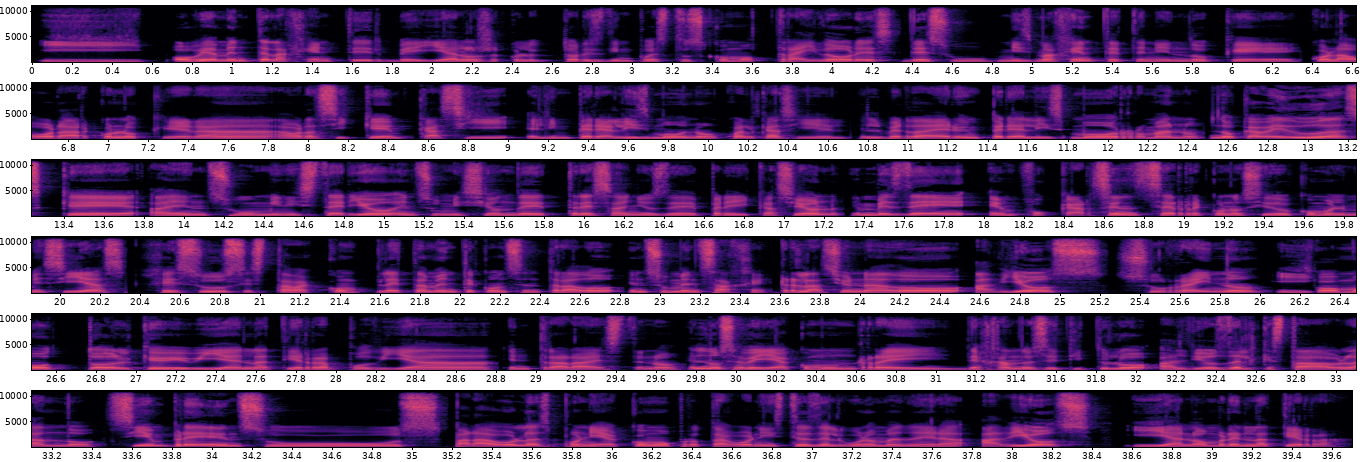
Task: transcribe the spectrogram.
y obviamente la gente veía a los recolectores de impuestos como como traidores de su misma gente, teniendo que colaborar con lo que era ahora sí que casi el imperialismo, no cual casi el, el verdadero imperialismo romano. No cabe dudas que en su ministerio, en su misión de tres años de predicación, en vez de enfocarse en ser reconocido como el Mesías, Jesús estaba completamente concentrado en su mensaje, relacionado a Dios, su reino y cómo todo el que vivía en la tierra podía entrar a este, ¿no? Él no se veía como un rey, dejando ese título al Dios del que estaba hablando, siempre en sus parábolas ponía como protagonistas de alguna manera a Dios y al hombre en la tierra.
